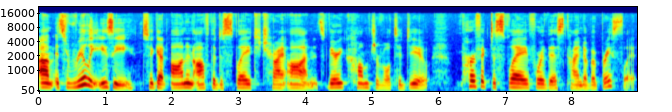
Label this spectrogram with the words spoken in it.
um, it's really easy to get on and off the display to try on. It's very comfortable to do perfect display for this kind of a bracelet.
